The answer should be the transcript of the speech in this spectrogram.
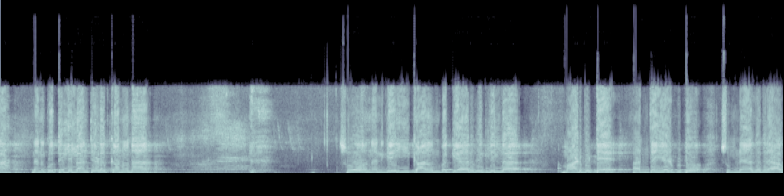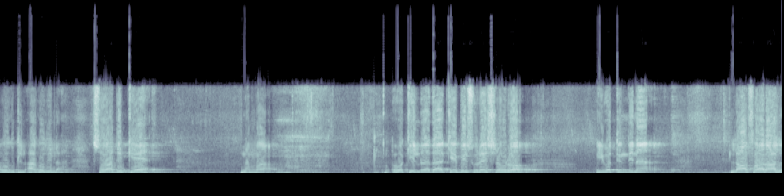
ಆ? ನನಗೆ ಗೊತ್ತಿರಲಿಲ್ಲ ಅಂತ ಹೇಳೋದು ಕಾನೂನಾ? ಸೊ, ನನಗೆ ಈ ಕಾನೂನು ಬಗ್ಗೆ ಅರಿವು ಇರಲಿಲ್ಲ ಮಾಡಿಬಿಟ್ಟೆ. ಅಂತ ಹೇಳ್ಬಿಟ್ಟು ಸುಮ್ಮನೆ ಆಗಿದ್ರೆ ಆಗೋದಿಲ್ಲ ಆಗೋದಿಲ್ಲ. ಸೊ ಅದಕ್ಕೆ ನಮ್ಮ ವಕೀಲರಾದ ಕೆ ಬಿ ಸುರೇಶ್ ರವರು ಇವತ್ತಿನ ದಿನ ಲಾ ಫಾರ್ ಆಲ್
